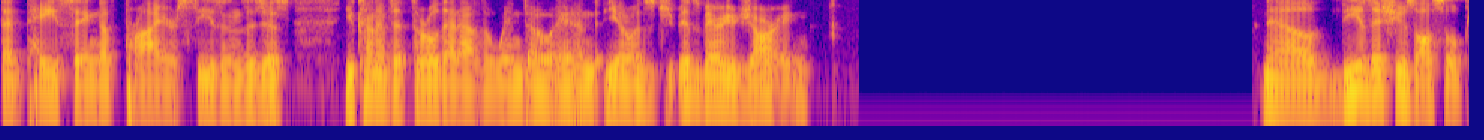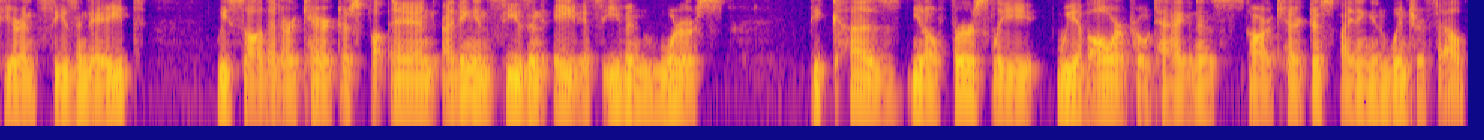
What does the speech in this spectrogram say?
that pacing of prior seasons is just you kind of have to throw that out of the window, and you know it's it's very jarring. Now, these issues also appear in season eight. We saw that our characters, and I think in season eight, it's even worse because, you know, firstly, we have all our protagonists, our characters fighting in Winterfell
